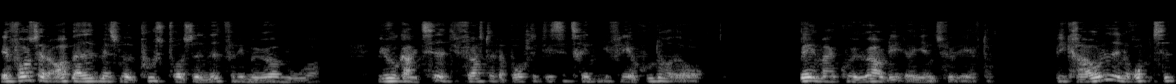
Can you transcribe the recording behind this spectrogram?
Jeg fortsatte opad, mens noget pust drussede ned for de møre mure. Vi var garanteret de første, der brugte disse trin i flere hundrede år. Bag mig kunne jeg høre Agnete og Jens følge efter. Vi kravlede en rum tid.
